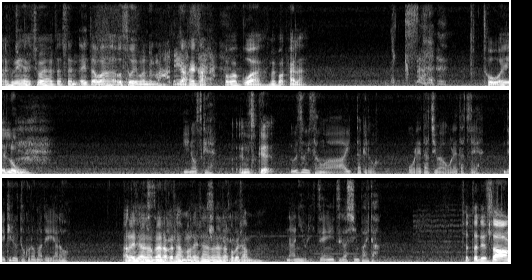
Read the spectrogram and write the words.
ไอ้พวกนี้อยากช่วยครับแต่เซนเอ้ยแต่ว่าอุซุยมันอยากให้กลับ เพราะว่ากลัวไม่ปลอดภัยแล้วโถไอ้ลุง 伊之助 เอ็นสเกะ 宇髄さんはああ言ったけど俺たちは俺たちでできるところまでやろ อะไรที่เราทำได้เราก็ทำอะไรที่ทำได้เราก็ไปท う何より善逸が心配だำชัตเตอร์ดิซอง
